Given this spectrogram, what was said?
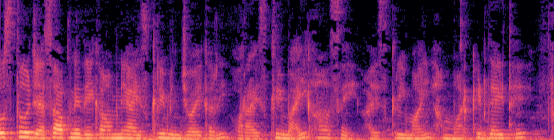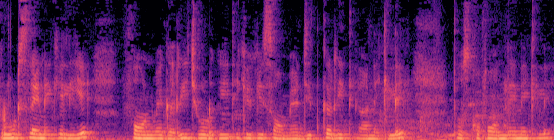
दोस्तों, जैसा आपने देखा, हमने आइसक्रीम एंजॉय करी और आइसक्रीम आई कहाँ से? आइसक्रीम आई, हम मार्केट गए थे फ्रूट्स लेने के लिए। फ़ोन में घर ही छोड़ गई थी क्योंकि सौम्या जिद कर रही थी आने के लिए तो उसको फ़ोन देने के लिए।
